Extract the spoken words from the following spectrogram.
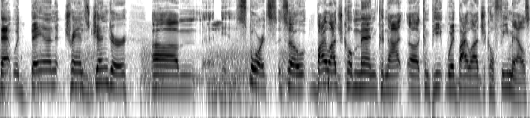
that would ban transgender um, sports, so biological men could not uh, compete with biological females.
